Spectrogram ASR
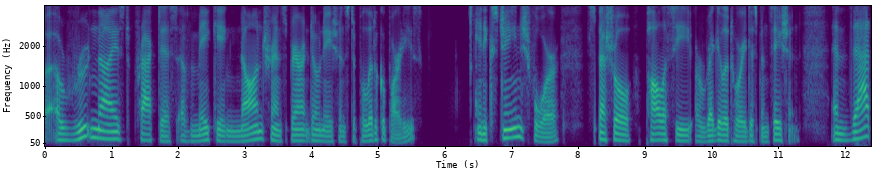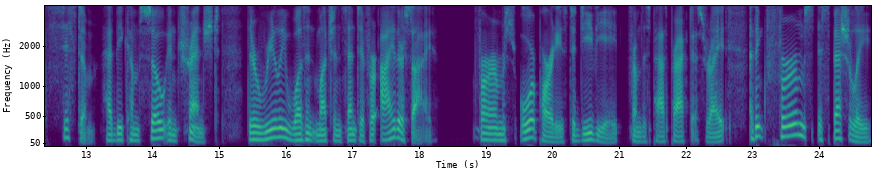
a routinized practice of making non transparent donations to political parties in exchange for special policy or regulatory dispensation. And that system had become so entrenched, there really wasn't much incentive for either side, firms or parties, to deviate from this past practice, right? I think firms, especially,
